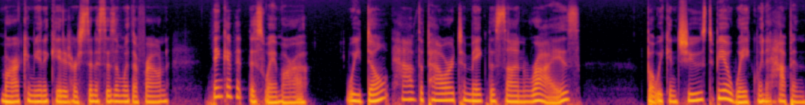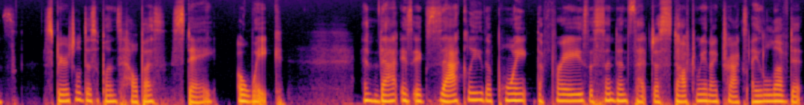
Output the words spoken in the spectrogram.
Mara communicated her cynicism with a frown. Think of it this way, Mara. We don't have the power to make the sun rise, but we can choose to be awake when it happens. Spiritual disciplines help us stay awake. And that is exactly the point, the phrase, the sentence that just stopped me in my tracks. I loved it.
